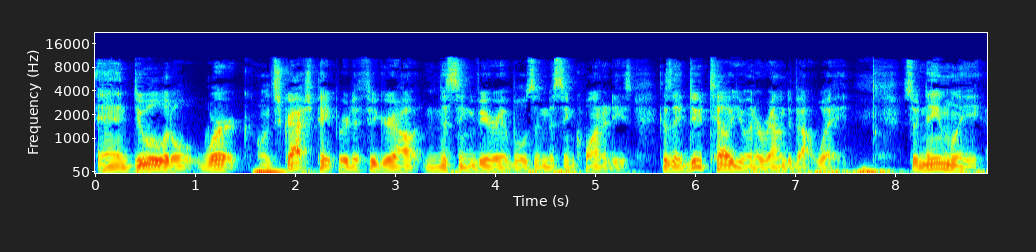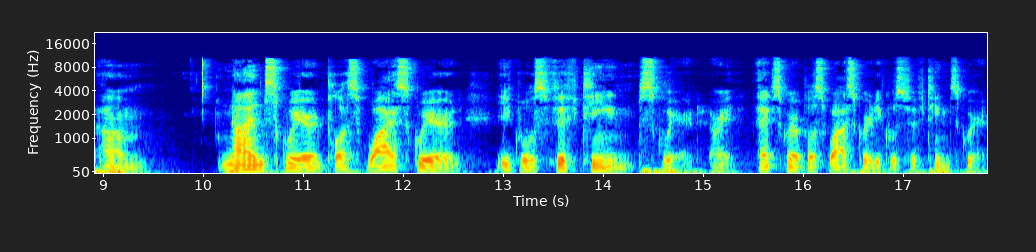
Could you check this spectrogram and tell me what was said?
and do a little work on scratch paper to figure out missing variables and missing quantities because they do tell you in a roundabout way. So, namely, um, 9 squared plus y squared equals 15 squared. All right, x squared plus y squared equals 15 squared.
